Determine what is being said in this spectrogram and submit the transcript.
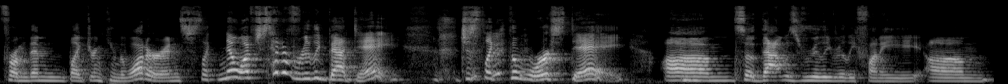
from them like drinking the water and it's just like no i've just had a really bad day just like the worst day um so that was really really funny. Um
